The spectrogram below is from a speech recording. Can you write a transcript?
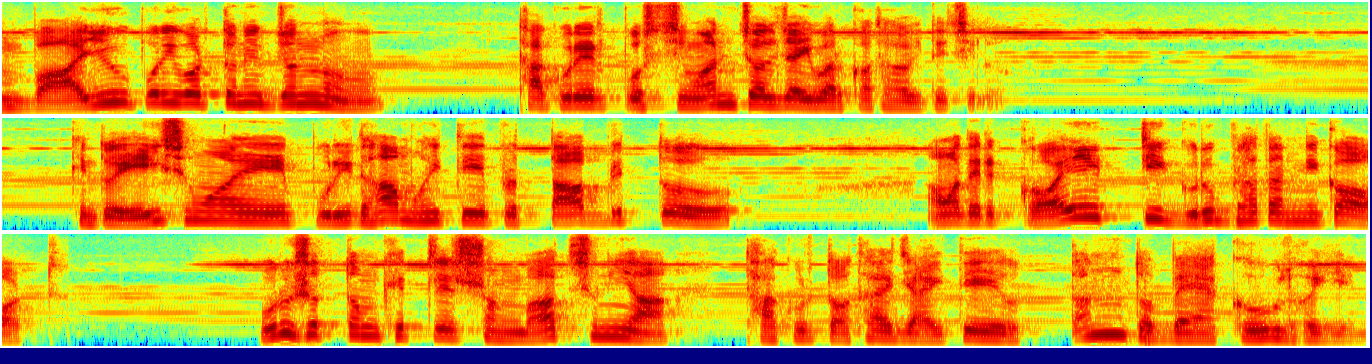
বায়ু পরিবর্তনের জন্য ঠাকুরের পশ্চিমাঞ্চল যাইবার কথা হইতেছিল। কিন্তু এই সময়ে পুরীধাম হইতে প্রত্যাবৃত্ত আমাদের কয়েকটি গুরুভ্রাতার নিকট পুরুষোত্তম ক্ষেত্রের সংবাদ শুনিয়া ঠাকুর তথায় যাইতে অত্যন্ত ব্যাকুল হইলেন।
